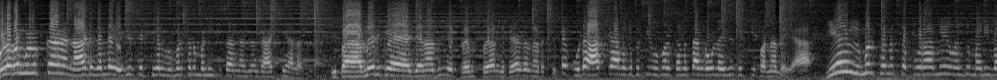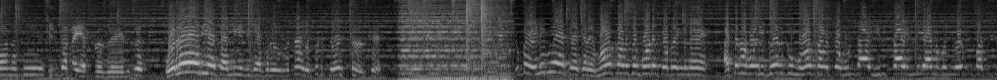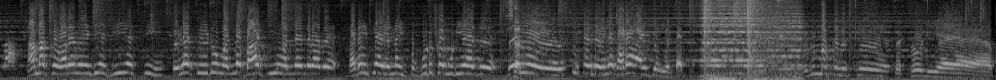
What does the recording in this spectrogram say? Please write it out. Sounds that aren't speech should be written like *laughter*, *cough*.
உலகம் முழுக்க நாடுகள்ல எதிர்க்கட்சிகள் விமர்சனம் பண்ணிட்டு இருக்காங்க அந்த ஆட்சியாளர்கள். இப்ப அமெரிக்க ஜனாதிபதி ட்ரம்ப் அங்க தேர்தல் நடக்குது. கூட ஆட்சியாளர்களை பத்தி விமர்சனத்தை அங்க உள்ள எதிர்க்கட்சி பண்ணலையா? ஏன் விமர்சனத்தை பூராமே வந்து மலிவானது சிந்தனையற்றது என்று ஒரே அடியா தள்ளி இருக்கீங்க அப்புறம் இவங்ககிட்ட எப்படி பேசுறது? ரொம்ப எளிமையா கேட்கிறேன் முகக்கவசம் போட சொல்றீங்களே? அத்தனை கோடி பேருக்கு முகக்கவசம் உண்டா இருக்கா இல்லையான்னு கொஞ்சம் யோசிச்சு பாத்தீங்களா? நமக்கு வர வேண்டிய ஜிஎஸ்டி இழப்பீடும் வரல பாக்கியும் வரலங்கிறாரு கடைசியா என்ன இப்ப கொடுக்க முடியாது. சந்தையில கடன் வாங்கிக்கோங்க பொதுமக்களுக்கு பெட்ரோலிய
